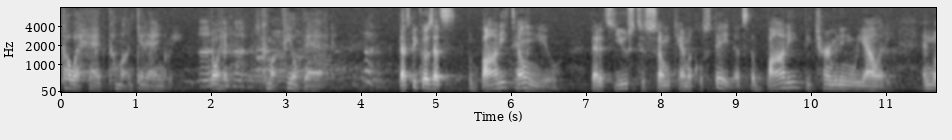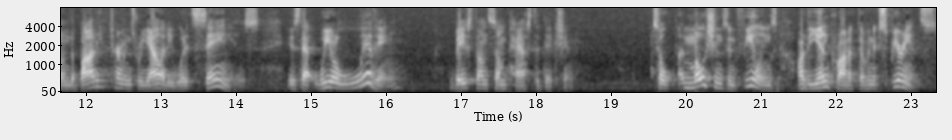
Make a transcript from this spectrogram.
Go ahead, come on, get angry. Go ahead, come on, feel bad. That's because that's the body telling you that it's used to some chemical state. That's the body determining reality. And when the body determines reality, what it's saying is is that we are living based on some past addiction. So emotions and feelings are the end product of an experience.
